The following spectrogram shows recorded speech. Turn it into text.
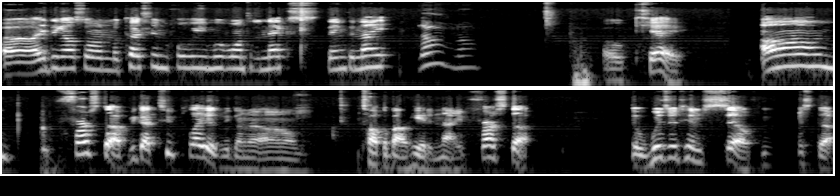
Uh, anything else on McCutchen before we move on to the next thing tonight? No, no. Okay. Um, first up, we got two players we're gonna um talk about here tonight. First up, the Wizard himself, Mr.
